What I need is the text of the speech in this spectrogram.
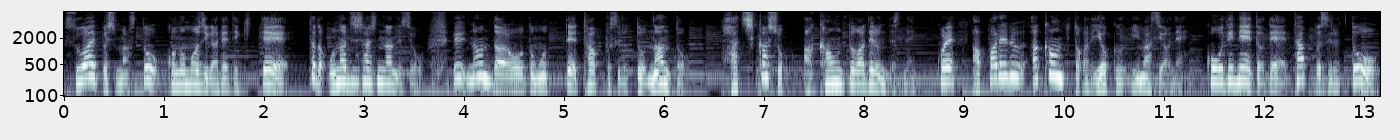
スワイプしますと、この文字が出てきて、ただ同じ写真なんですよ。え、なんだろうと思ってタップすると、なんと、8箇所アカウントが出るんですね。これ、アパレルアカウントとかでよく見ますよね。コーディネートでタップすると、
